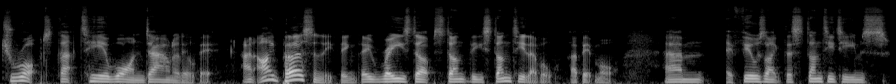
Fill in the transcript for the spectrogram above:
dropped that tier one down a little bit. And I personally think they raised up stunt the stunty level a bit more. Um, it feels like the stunty teams,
